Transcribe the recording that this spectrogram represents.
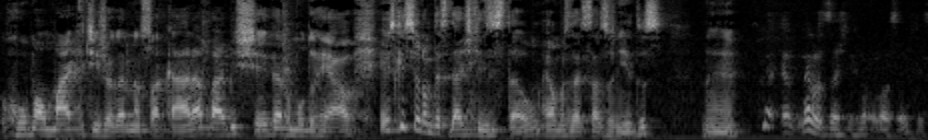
rumo ao marketing jogando na sua cara, a Barbie chega no mundo real. Eu esqueci o nome da cidade que eles estão, é uma cidade dos Estados Unidos, né? Não é não é Los Angeles, não? Los Angeles?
